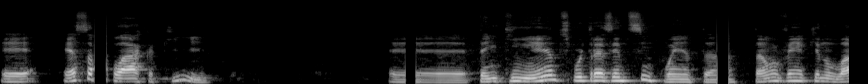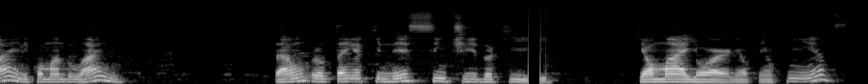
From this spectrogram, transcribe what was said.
é, essa placa aqui, é, tem 500 por 350. Então, venho aqui no line, comando line. Então, eu tenho aqui nesse sentido aqui, que é o maior, né, eu tenho 500.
